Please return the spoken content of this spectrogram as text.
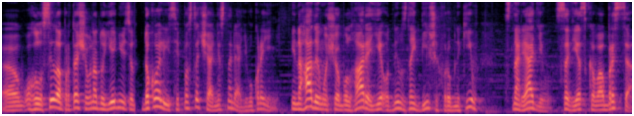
е, оголосила про те, що вона доєднується до коаліції постачання снарядів в Україні. І нагадуємо, що Болгарія є одним з найбільших виробників снарядів совєтського образця.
